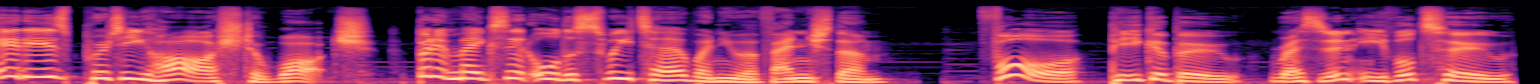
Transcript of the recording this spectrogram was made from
It is pretty harsh to watch, but it makes it all the sweeter when you avenge them. 4. Peekaboo Resident Evil 2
